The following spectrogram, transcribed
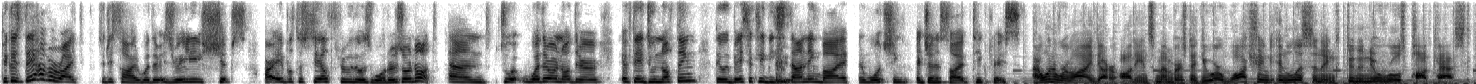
because they have a right to decide whether Israeli ships are able to sail through those waters or not. And to whether or not they're if they do nothing they would basically be standing by and watching a genocide take place. I want to remind our audience members that you are watching and listening to the new rules podcast.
